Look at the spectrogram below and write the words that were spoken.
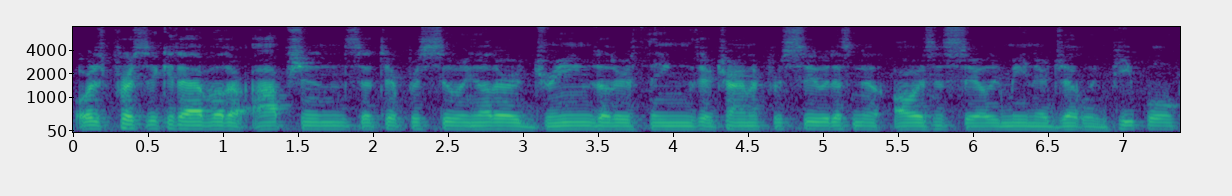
or this person could have other options that they're pursuing, other dreams, other things they're trying to pursue. It doesn't always necessarily mean they're juggling people,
